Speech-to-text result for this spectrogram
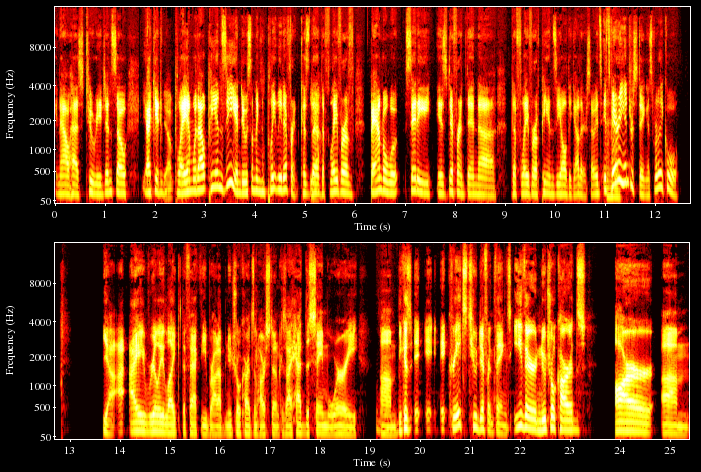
now has two regions, so I could Yep. play him without P and Z and do something completely different because the Yeah. the flavor of Bandlewood City is different than uh, the flavor of P and Z altogether. So it's it's Mhm. very interesting. It's really cool. Yeah, I, I really like the fact that you brought up neutral cards in Hearthstone because I had the same worry. Um, because it, it, it creates two different things. Either neutral cards are um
